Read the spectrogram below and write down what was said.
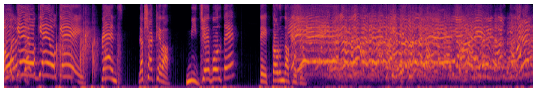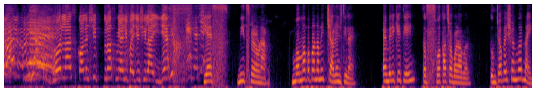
okay okay friends लक्षात ठेवा. मी जे बोलते ते करून दाखवते. घोरला स्कॉलरशिप तुलाच मिळाली पाहिजे शिला येस येस मीच मिळवणार. मम्मा पप्पांना मी चॅलेंज दिलाय. अमेरिकेत येईन तर स्वतःच्या बळावर. तुमच्या पैशांवर नाही.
